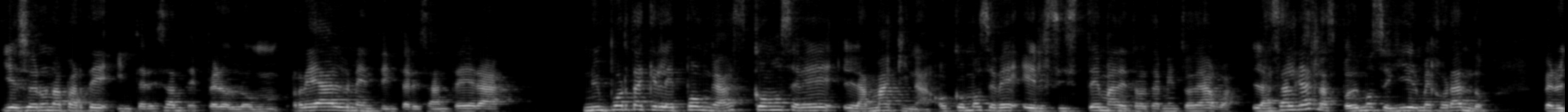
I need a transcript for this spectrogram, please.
Y eso era una parte interesante, pero lo realmente interesante era no importa que le pongas cómo se ve la máquina o cómo se ve el sistema de tratamiento de agua. Las algas las podemos seguir mejorando, pero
